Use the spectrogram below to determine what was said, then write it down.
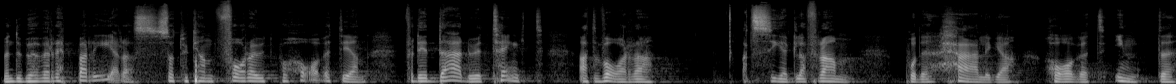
Men du behöver repareras så att du kan fara ut på havet igen. För det är där du är tänkt att vara, att segla fram på det härliga havet, inte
